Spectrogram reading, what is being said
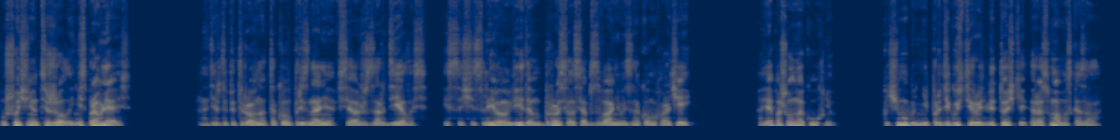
Уж очень он тяжелый, не справляюсь». Надежда Петровна от такого признания вся аж зарделась и со счастливым видом бросилась обзванивать знакомых врачей. А я пошел на кухню. Почему бы не продегустировать биточки, раз мама сказала?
